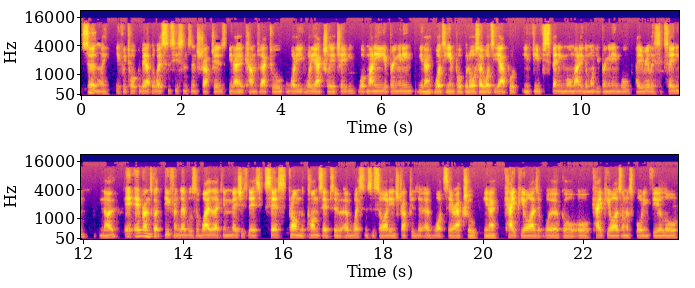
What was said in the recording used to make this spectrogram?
certainly, if we talk about the Western systems and structures, you know, it comes back to what are you, what are you actually achieving? What money are you bringing in? You know, what's the input, but also what's the output? If you're spending more money than what you're bringing in, well, are you really succeeding? No. Everyone's got different levels of way that they can measure their success from the concepts of, of Western society and structures of what's their actual, you know, KPIs at work or, or KPIs on a sporting field or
